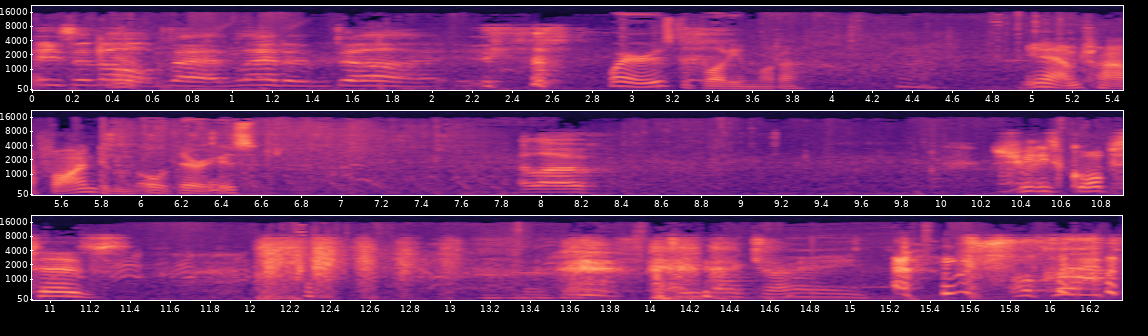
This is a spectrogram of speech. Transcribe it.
He's an old man. Let him die. Where is the body modder? Yeah, I'm trying to find him. Oh, there he is. Hello. Shoot his corpses. Teabag train. oh crap!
